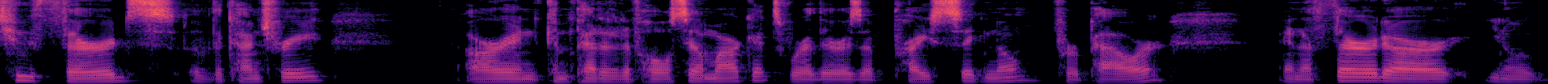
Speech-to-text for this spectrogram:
two thirds of the country are in competitive wholesale markets where there is a price signal for power. And a third are, you know,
